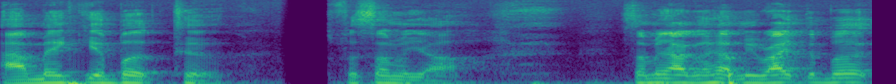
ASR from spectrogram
I'll make you a book too for some of y'all. Some of y'all gonna help me write the book.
